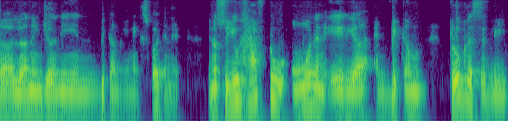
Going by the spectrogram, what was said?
uh, learning journey in becoming an expert in it. You know, so you have to own an area and become progressively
